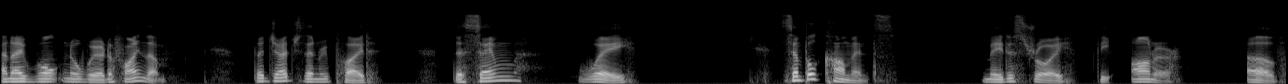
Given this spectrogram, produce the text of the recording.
and I won't know where to find them. The judge then replied, The same way simple comments may destroy the honor of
